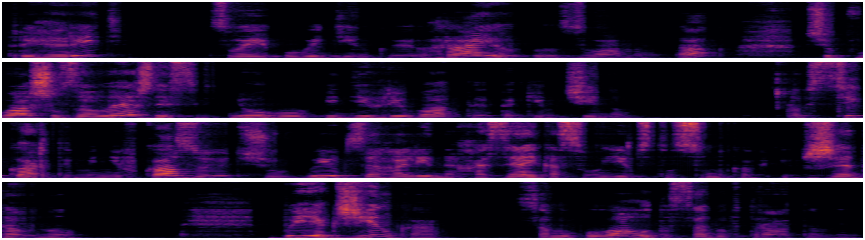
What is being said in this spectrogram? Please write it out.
тригерить своєю поведінкою, грає з вами, так? щоб вашу залежність від нього підігрівати таким чином. Ось ці карти мені вказують, що ви взагалі не хазяйка своїм стосункам і вже давно. Ви, як жінка, самоповагу до себе втратили.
